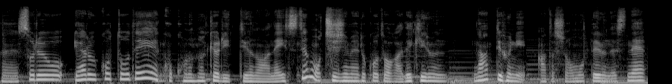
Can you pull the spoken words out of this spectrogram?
えー、それをやることで心の距離っていうのはね、ね、いつでも縮めることができるなっていうふうに私は思っているんですね。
